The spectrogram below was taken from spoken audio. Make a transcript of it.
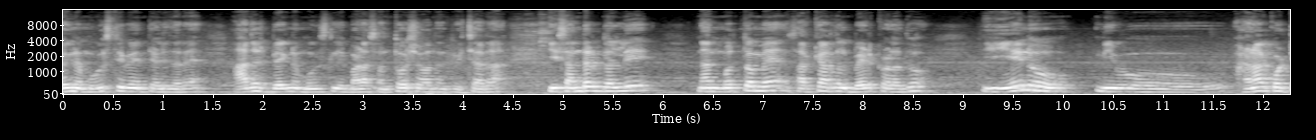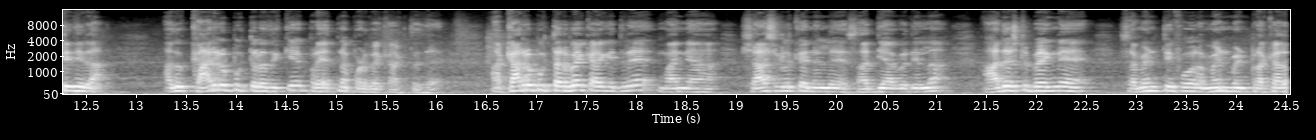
ಬೇಗನೆ ಮುಗಿಸ್ತೀವಿ ಅಂತ ಹೇಳಿದ್ದಾರೆ. ಆದಷ್ಟು ಬೇಗನೆ ಮುಗಿಸ್ಲಿ ಭಾಳ ಸಂತೋಷವಾದಂಥ ವಿಚಾರ. ಈ ಸಂದರ್ಭದಲ್ಲಿ ನಾನು ಮತ್ತೊಮ್ಮೆ ಸರ್ಕಾರದಲ್ಲಿ ಬೇಡ್ಕೊಳ್ಳೋದು ಏನು ನೀವು ಹಣ ಕೊಟ್ಟಿದ್ದೀರಾ? ಅದು ಕಾರ್ಯರೂಪಕ್ಕೆ ತರೋದಕ್ಕೆ ಪ್ರಯತ್ನ ಪಡಬೇಕಾಗ್ತದೆ. ಆ ಕಾರ್ಯರೂಪಕ್ಕೆ ತರಬೇಕಾಗಿದ್ದರೆ ಮಾನ್ಯ ಶಾಸಕರ ಕೈನಲ್ಲೇ ಸಾಧ್ಯ ಆಗೋದಿಲ್ಲ. ಆದಷ್ಟು ಬೇಗನೆ ಸೆವೆಂಟಿ ಫೋರ್ ಅಮೆಂಡ್ಮೆಂಟ್ ಪ್ರಕಾರ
